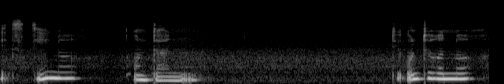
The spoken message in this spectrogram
Jetzt die noch und dann die unteren noch.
